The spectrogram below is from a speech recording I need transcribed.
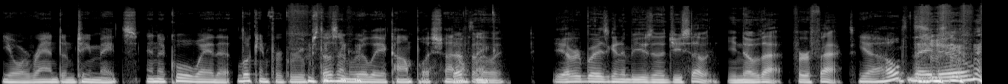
your random teammates in a cool way that looking for groups doesn't really accomplish. I don't think. Definitely. Yeah, everybody's going to be using a G7. You know that for a fact. Yeah, I hope they do.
